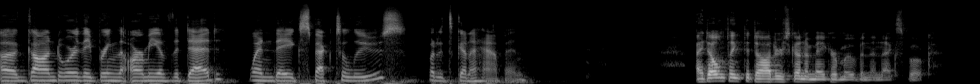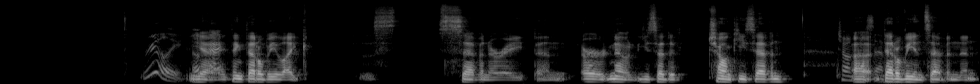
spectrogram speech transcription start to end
uh, Gondor. They bring the army of the dead when they expect to lose, but it's going to happen. I don't think the daughter's going to make her move in the next book. Really? Yeah, I think that'll be like s- seven or eight then. Or no, you said a chunky seven. Chunky Uh, seven. that'll be in seven then.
